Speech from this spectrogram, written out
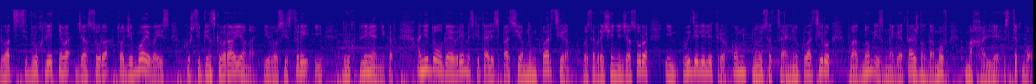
22-летнего Джасура Тоджибоева из Куштепинского района, его сестры и двух племянников. Они долгое время скитались по съемным квартирам. После обращения Джасура им выделили трехкомнатную социальную квартиру в одном из многоэтажных домов Махалле Стыхбо.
